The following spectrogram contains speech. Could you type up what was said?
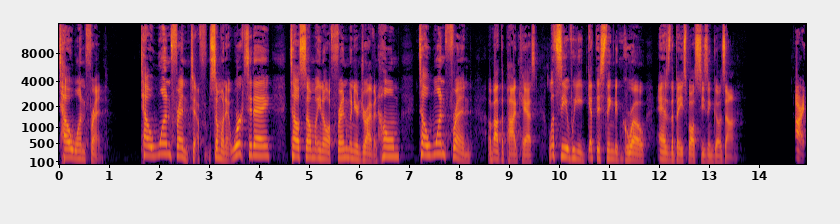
tell one friend. Tell one friend to someone at work today. Tell someone, you know, a friend when you're driving home. Tell one friend about the podcast. Let's see if we can get this thing to grow as the baseball season goes on. All right,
